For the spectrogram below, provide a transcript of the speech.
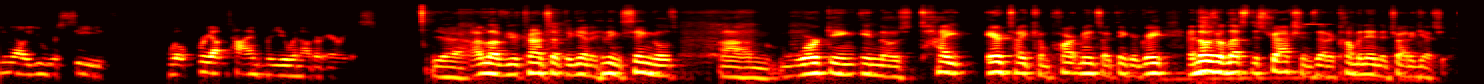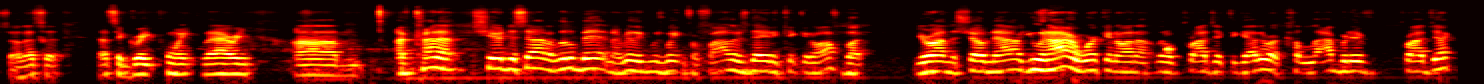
email you receive will free up time for you in other areas. Yeah, I love your concept again of hitting singles, um, working in those tight, airtight compartments. I think are great, and those are less distractions that are coming in to try to get you. So that's a that's a great point, Larry. Um, I've kind of shared this out a little bit, and I really was waiting for Father's Day to kick it off, but you're on the show now. You and I are working on a little project together, a collaborative project.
